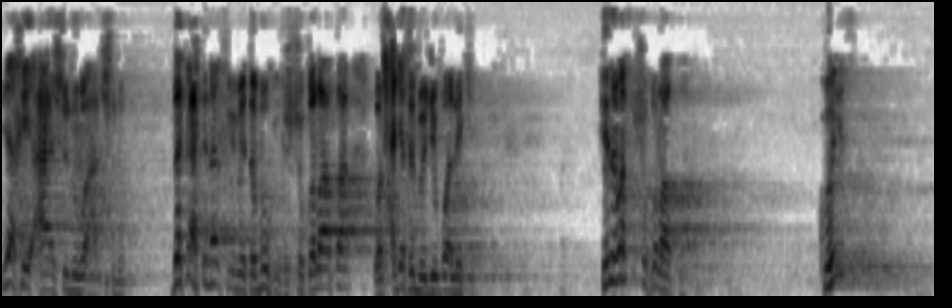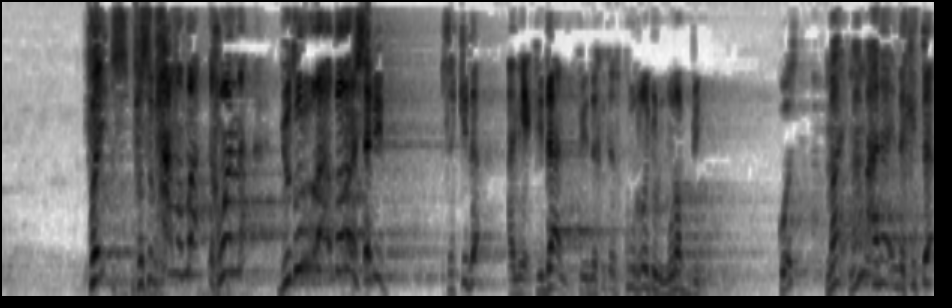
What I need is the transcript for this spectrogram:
يا أخي عاش شنو عاش شنو؟ ده كان هناك في بيت أبوك في الشوكولاتة والحاجات اللي بيجيبوها لك. هنا ما في شوكولاتة. كويس؟ فسبحان الله يا اخواننا بيضر ضرر شديد. بس كده الاعتدال في إنك أنت تكون رجل مربي. كويس؟ ما, ما معناه إنك أنت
